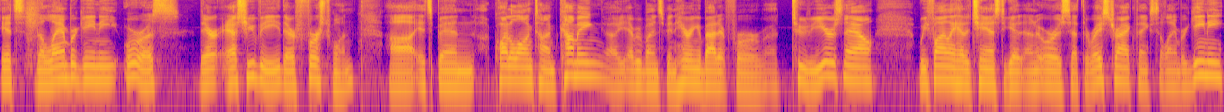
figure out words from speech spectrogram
it's the Lamborghini Urus, their SUV, their first one. Uh, it's been quite a long time coming. Uh, everyone's been hearing about it for uh, two years now. We finally had a chance to get an Urus at the racetrack thanks to Lamborghini.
